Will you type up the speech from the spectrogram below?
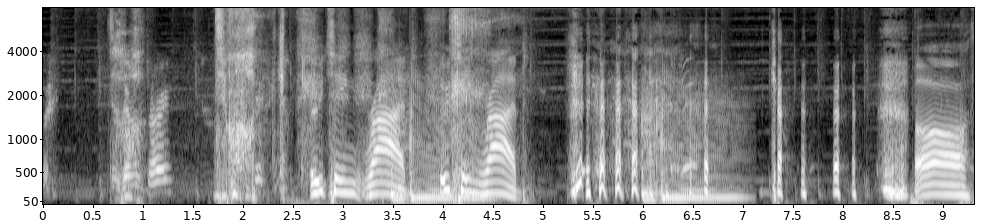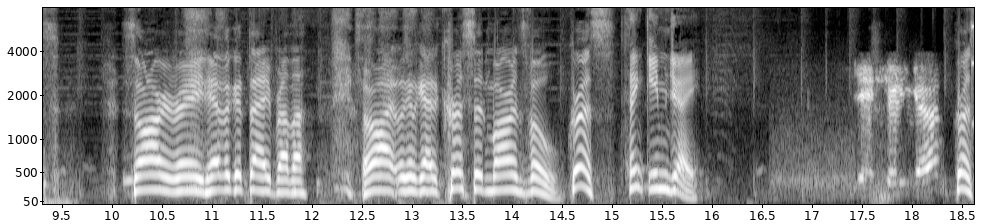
Is that what, sorry? Oh, Uting Rad. Uting Rad. oh, sorry, Reed. Have a good day, brother. All right, we're going to go to Chris in Morrinsville. Chris. Think MJ. Yeah, shooting guard. Chris.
